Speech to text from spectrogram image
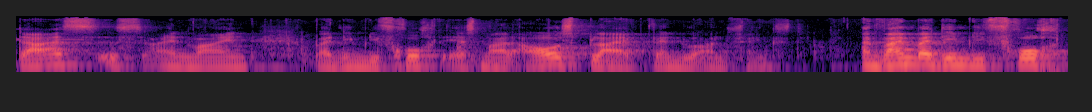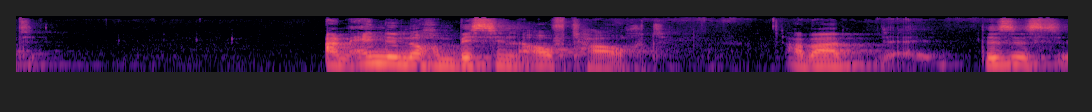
das ist ein Wein, bei dem die Frucht erstmal ausbleibt, wenn du anfängst. Ein Wein, bei dem die Frucht am Ende noch ein bisschen auftaucht. Aber das ist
